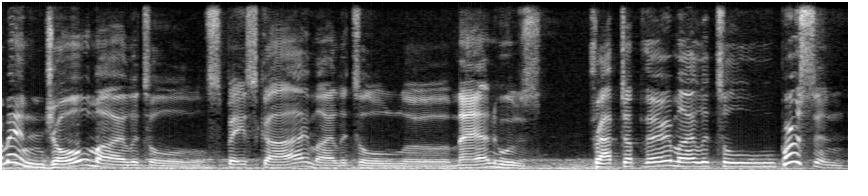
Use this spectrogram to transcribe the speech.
Come in, Joel, my little space guy, my little uh, man who's trapped up there, my little person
